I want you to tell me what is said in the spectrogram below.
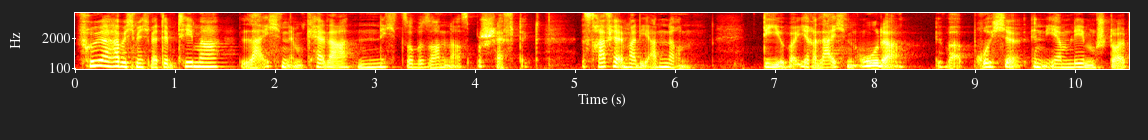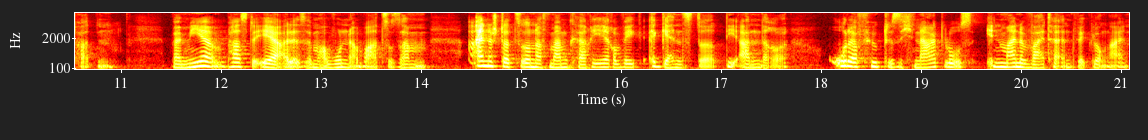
Früher habe ich mich mit dem Thema Leichen im Keller nicht so besonders beschäftigt. Es traf ja immer die anderen, die über ihre Leichen oder über Brüche in ihrem Leben stolperten. Bei mir passte eher alles immer wunderbar zusammen. Eine Station auf meinem Karriereweg ergänzte die andere oder fügte sich nahtlos in meine Weiterentwicklung ein.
